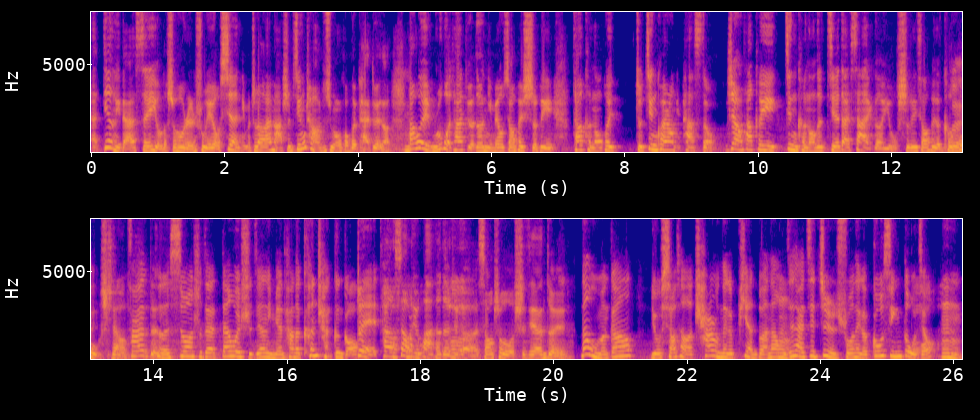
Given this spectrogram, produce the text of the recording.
呃店里的 SA 有的时候人数也有限，你们知道爱马仕经常就是门口会排队的，他会如果他觉得你没有消费实力，他可能会。就尽快让你 pass 掉，这样他可以尽可能的接待下一个有实力消费的客户，是这样子。他可能希望是在单位时间里面，他的坑产更高。，对他要效率化他的这个销售时间，对，那我们刚刚有小小的插入那个片段，那我们嗯接下来继继续说那个勾心斗角，嗯。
